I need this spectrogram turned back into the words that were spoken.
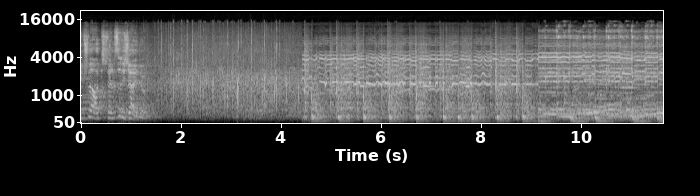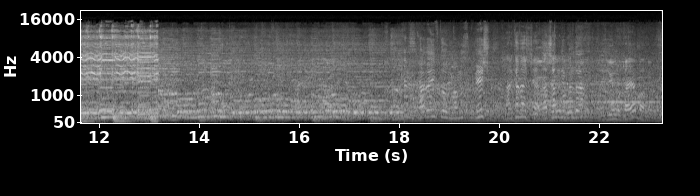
Güçlü alkışlarınızı rica ediyorum. Kadayıf dolmamız 5 Arkadaşlar Şimdi burada yumurtaya mı alıyoruz?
